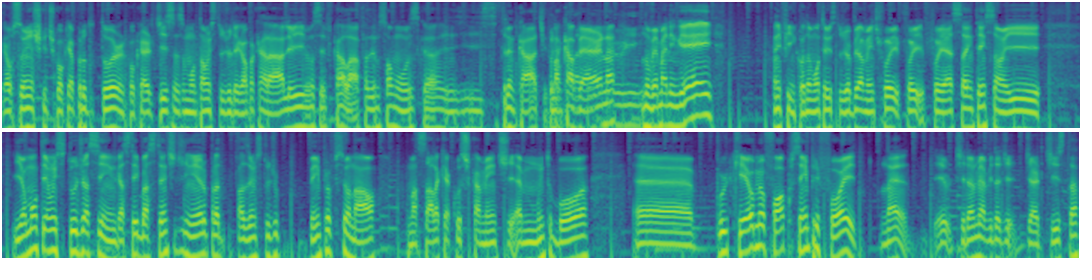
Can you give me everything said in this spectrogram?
é o sonho, acho que, de qualquer produtor, qualquer artista, montar um estúdio legal pra caralho e você ficar lá fazendo só música e, e se trancar, tipo, se na caverna, e... não ver mais ninguém. Enfim, quando eu montei o estúdio, obviamente, foi, foi, foi essa a intenção. E, e eu montei um estúdio assim, gastei bastante dinheiro para fazer um estúdio bem profissional, uma sala que acusticamente é muito boa, é, porque o meu foco sempre foi, né, eu, tirando minha vida de, de artista,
